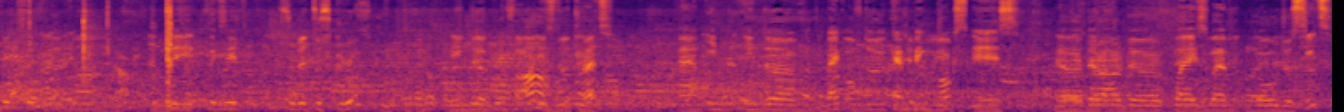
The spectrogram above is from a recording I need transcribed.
fix it uh, And we fix it through the two screws. In the profile is the thread. And in, in the back of the camping box is uh, there are the place where go the seats.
